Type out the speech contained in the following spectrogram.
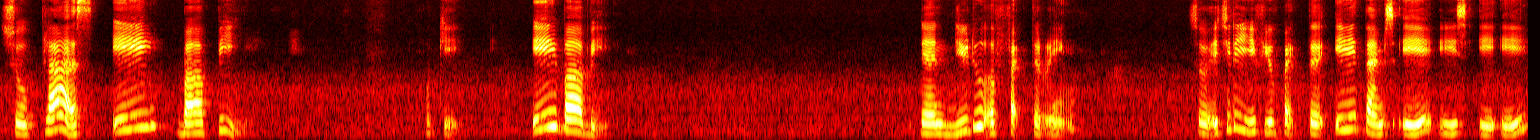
So plus A bar B. Okay. A bar B. Then you do a factoring. So actually if you factor A times A is AA.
